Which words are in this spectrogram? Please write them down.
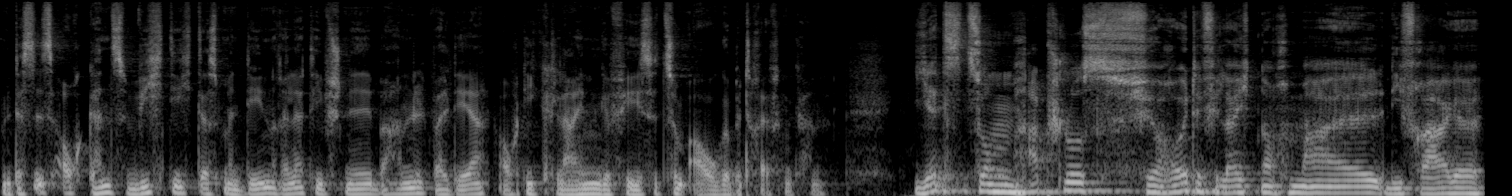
Und das ist auch ganz wichtig, dass man den relativ schnell behandelt, weil der auch die kleinen Gefäße zum Auge betreffen kann. Jetzt zum Abschluss für heute vielleicht nochmal die Frage,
